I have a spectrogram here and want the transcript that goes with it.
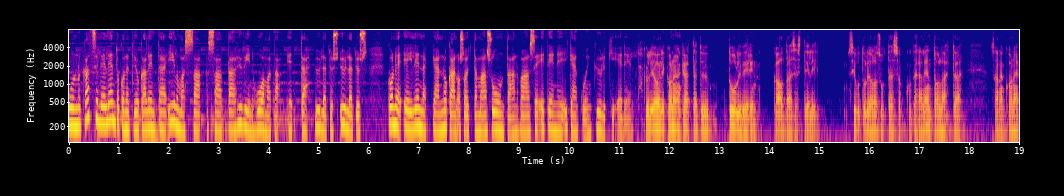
Kun katselee lentokonetta, joka lentää ilmassa, saattaa hyvin huomata, että yllätys, yllätys, kone ei lennäkään nokan osoittamaan suuntaan, vaan se etenee ikään kuin kylki edellä. Kyllä joo, eli konehan käyttäytyy tuuliviirin kaltaisesti, eli sivutuliolosuhteessa, kun tehdään lentoon lähtöä, saadaan kone,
